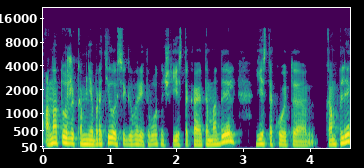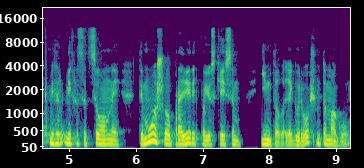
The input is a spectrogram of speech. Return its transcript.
она тоже ко мне обратилась и говорит, вот, значит, есть такая-то модель, есть такой-то комплект микросекционный, ты можешь его проверить по cases Intel? Я говорю, в общем-то, могу.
